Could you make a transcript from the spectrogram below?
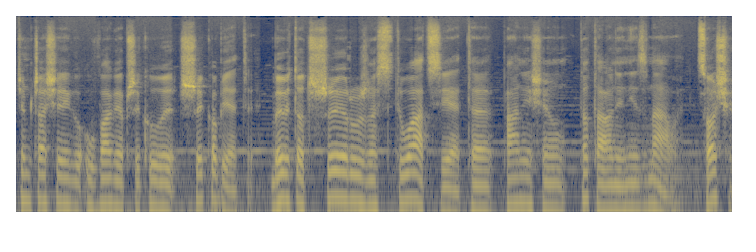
w tym czasie jego uwagę przykuły trzy kobiety. Były to trzy różne sytuacje, te panie się totalnie nie znały. Coś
